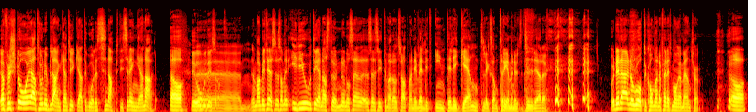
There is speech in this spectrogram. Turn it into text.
jag förstår ju att hon ibland kan tycka att det går snabbt i svängarna. Ja, jo det är sant. Eh, man beter sig som en idiot ena stunden och sen, sen sitter man och tror att man är väldigt intelligent liksom tre minuter tidigare. och det där är nog återkommande för rätt många män tror jag. Ja.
